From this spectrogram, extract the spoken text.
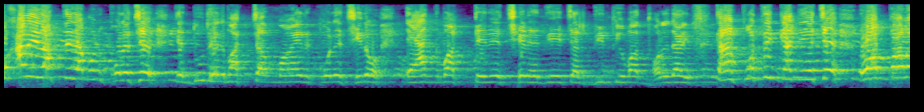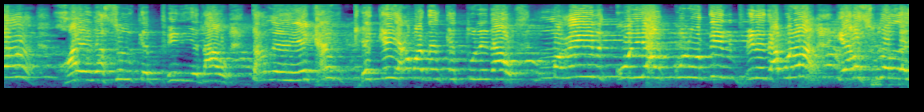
ওখানেই রাত্রি যাপন করেছে যে দুধের বাচ্চা মায়ের কোলে ছিল, একবার টেনে ছেড়ে দিয়েছে আর দ্বিতীয়বার ধরে যায় তার প্রতিজ্ঞা নিয়েছে, রব্বানা, হয় রাসুলকে ফিরিয়ে দাও, তাহলে এখান থেকেই আমাদেরকে তুলে দাও। মায়ের কোলে আর কোনোদিন ফিরে যাব না ইয়া রাসূলুল্লাহ ইয়া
